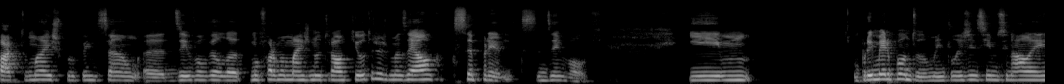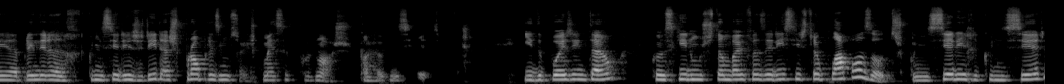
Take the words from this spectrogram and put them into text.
facto mais propensão a desenvolvê-la de uma forma mais natural que outras, mas é algo que se aprende, que se desenvolve. E hum, o primeiro ponto de uma inteligência emocional é aprender a reconhecer e a gerir as próprias emoções. Começa por nós, com o conhecimento. E depois, então, conseguirmos também fazer isso e extrapolar para os outros. Conhecer e reconhecer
